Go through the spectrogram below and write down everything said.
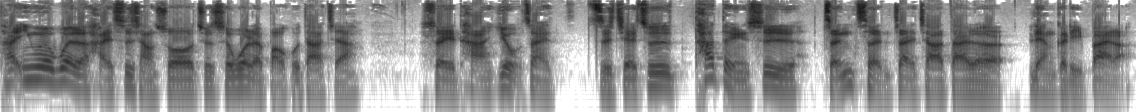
他因为为了还是想说，就是为了保护大家，所以他又在直接就是他等于是整整在家待了两个礼拜了，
